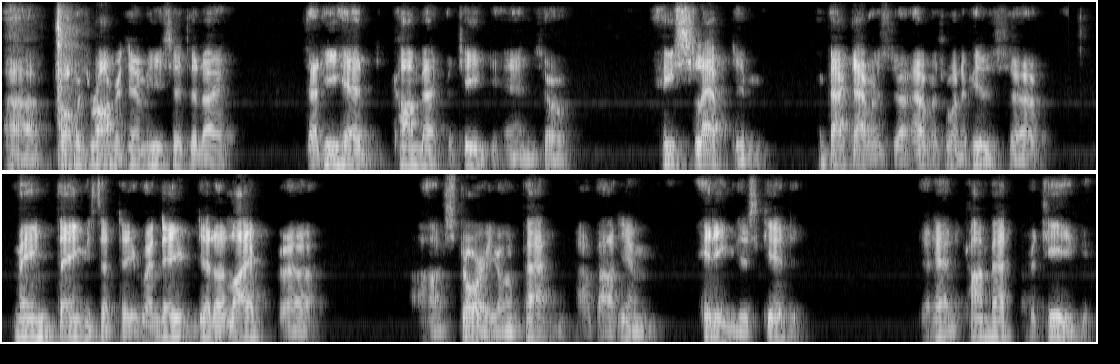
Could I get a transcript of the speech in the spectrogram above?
what was wrong with him. He said that I, that he had combat fatigue, and so he slapped him in fact, that was uh, that was one of his uh, main things that they when they did a life uh, uh, story on Patton about him hitting this kid that had combat fatigue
